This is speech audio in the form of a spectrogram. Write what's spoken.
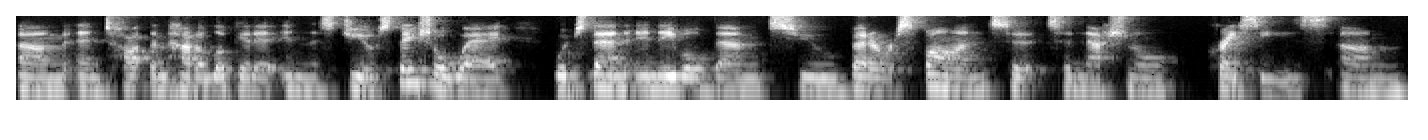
um, and taught them how to look at it in this geospatial way, which then enabled them to better respond to, to national crises. Um,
